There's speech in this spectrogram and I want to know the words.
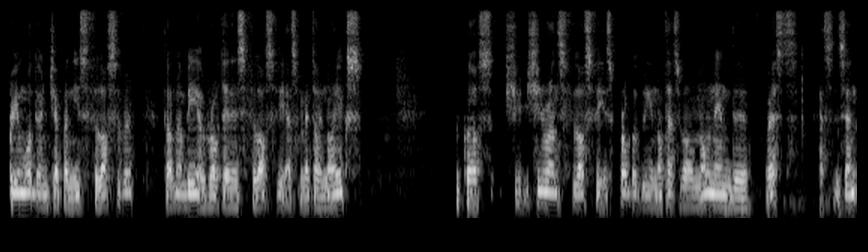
pre-modern Japanese philosopher, Tanabe wrote in his philosophy as metanoetics, because Shinran's philosophy is probably not as well known in the West as Zen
